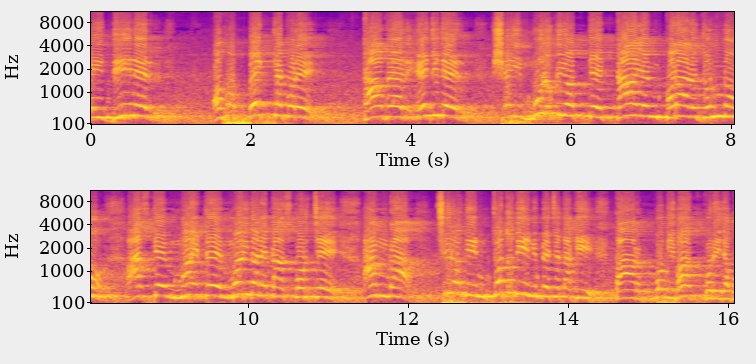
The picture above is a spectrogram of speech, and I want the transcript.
এই দিনের অপব্যাখ্যা করে কাবের এজিদের সেই মুলকিয়তকে কায়েম করার জন্য আজকে মাঠে ময়দানে কাজ করছে। আমরা চিরদিন, যতদিন বেঁচে থাকি, তার প্রতিবাদ করে যাব।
